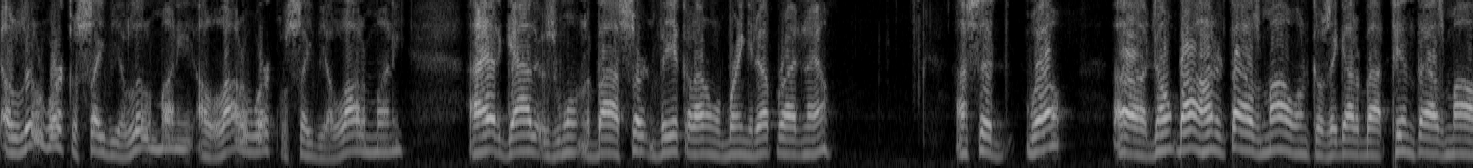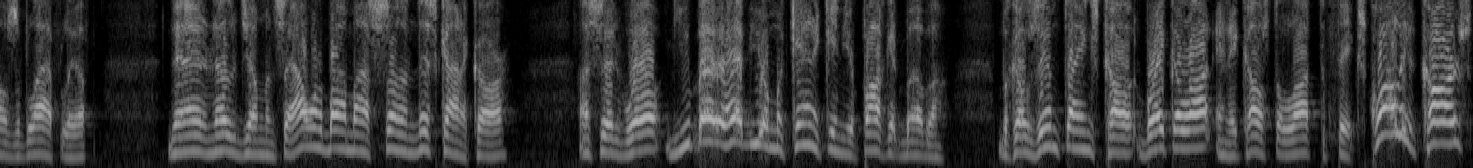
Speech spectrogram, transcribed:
a little work will save you a little money. A lot of work will save you a lot of money. I had a guy that was wanting to buy a certain vehicle. I don't want to bring it up right now. I said, well, uh, don't buy a 100,000 mile one because they got about 10,000 miles of life left. Then I had another gentleman say, I want to buy my son this kind of car. I said, Well, you better have you a mechanic in your pocket, Bubba, because them things break a lot and they cost a lot to fix. Quality of cars,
